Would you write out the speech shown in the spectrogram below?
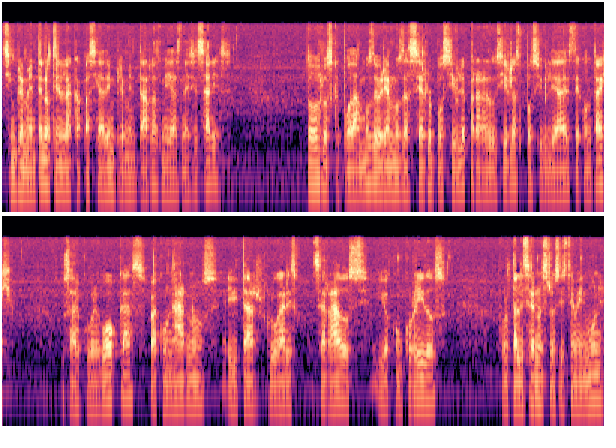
Simplemente no tienen la capacidad de implementar las medidas necesarias. Todos los que podamos deberíamos de hacer lo posible para reducir las posibilidades de contagio. Usar cubrebocas, vacunarnos, evitar lugares cerrados y o concurridos, fortalecer nuestro sistema inmune.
